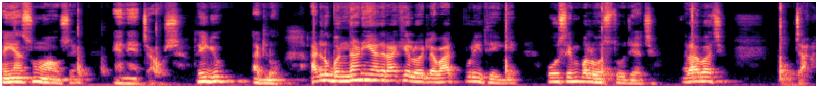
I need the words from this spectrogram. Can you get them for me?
અહીંયા શું આવશે? એનએચ આવશે. થઈ ગયું? આટલું. આટલું બંધાણ યાદ રાખેલો એટલે વાત પૂરી થઈ ગઈ. બહુ સિમ્પલ વસ્તુ જે છે. બરાબર છે? ચાલો.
